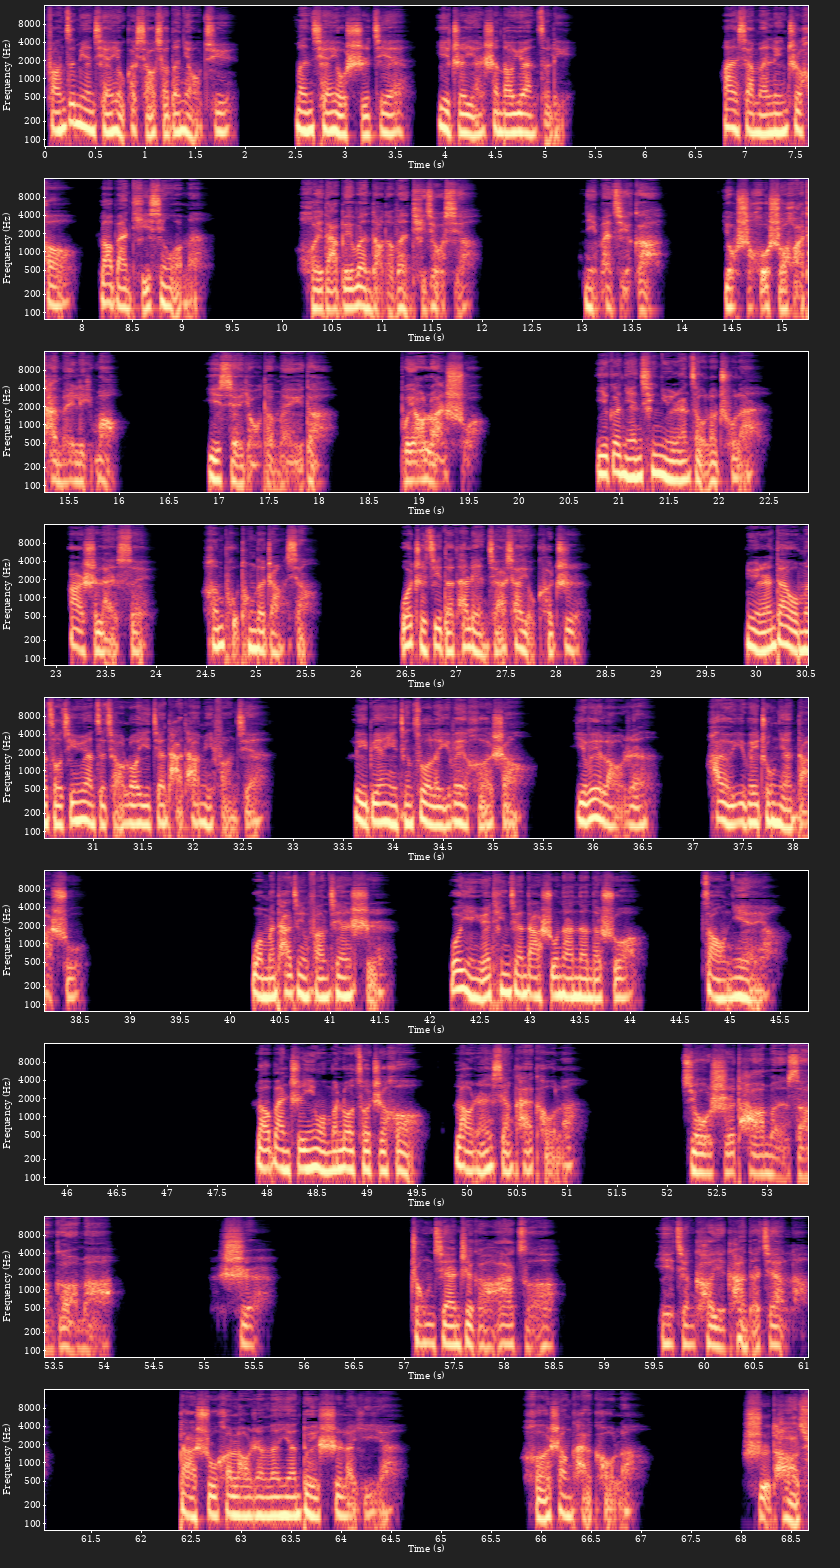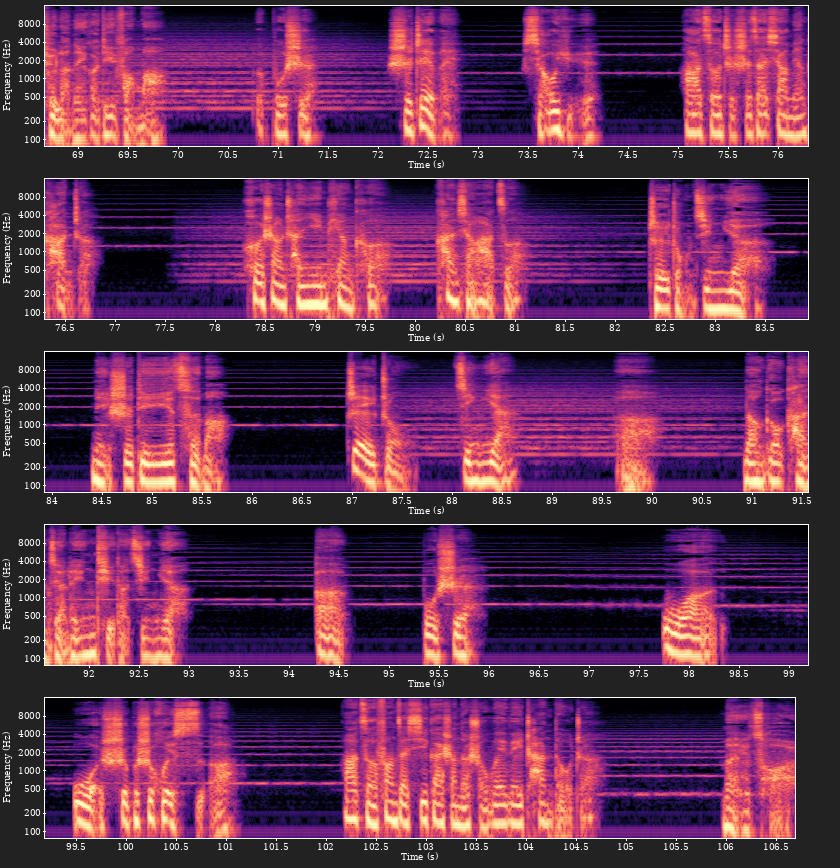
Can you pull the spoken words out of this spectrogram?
房子面前有个小小的鸟居。门前有石阶，一直延伸到院子里。按下门铃之后，老板提醒我们：回答被问到的问题就行。你们几个有时候说话太没礼貌，一些有的没的，不要乱说。一个年轻女人走了出来，二十来岁，很普通的长相，我只记得他脸颊下有颗痣。女人带我们走进院子角落一间榻榻米房间，里边已经坐了一位和尚、一位老人，还有一位中年大叔。我们踏进房间时，我隐约听见大叔喃喃地说：“造孽呀！”老板指引我们落座之后，老人先开口了：“就是他们三个吗？”“是。”中间这个阿泽。已经可以看得见了。大叔和老人闻言对视了一眼。和尚开口了：“是他去了那个地方吗？”“不是，是这位，小雨。阿泽只是在下面看着。”和尚沉吟片刻，看向阿泽：“这种经验，你是第一次吗？”“这种经验。”啊，能够看见灵体的经验。呃，不是，我，我是不是会死啊？阿泽放在膝盖上的手微微颤抖着。没错，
